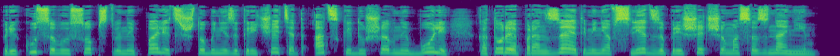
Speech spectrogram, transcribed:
Прикусываю собственный палец, чтобы не закричать от адской душевной боли, которая пронзает меня вслед за пришедшим осознанием.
